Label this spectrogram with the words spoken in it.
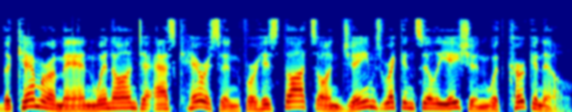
The cameraman went on to ask Harrison for his thoughts on James' reconciliation with Kirkconnell,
